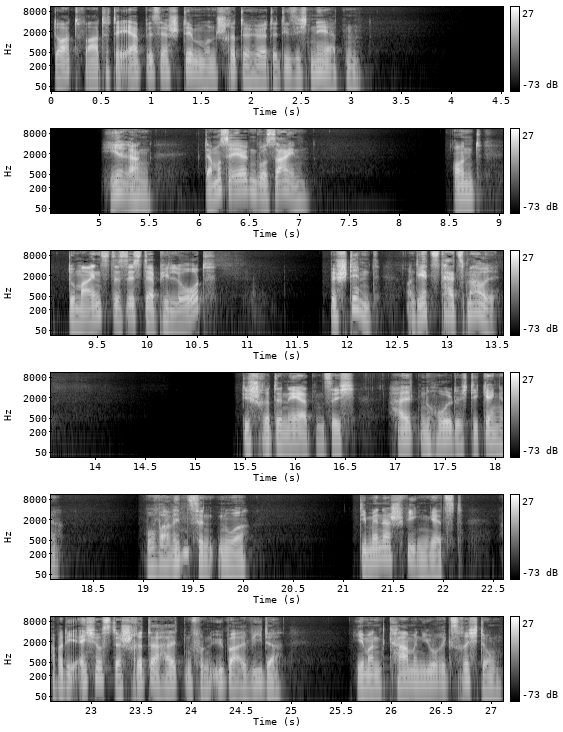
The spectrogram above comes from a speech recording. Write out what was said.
Dort wartete er, bis er Stimmen und Schritte hörte, die sich näherten. Hier lang, da muss er irgendwo sein. Und du meinst, es ist der Pilot? Bestimmt, und jetzt halt's Maul. Die Schritte näherten sich, hallten hohl durch die Gänge. Wo war Vincent nur? Die Männer schwiegen jetzt, aber die Echos der Schritte hallten von überall wieder. Jemand kam in Juriks Richtung.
